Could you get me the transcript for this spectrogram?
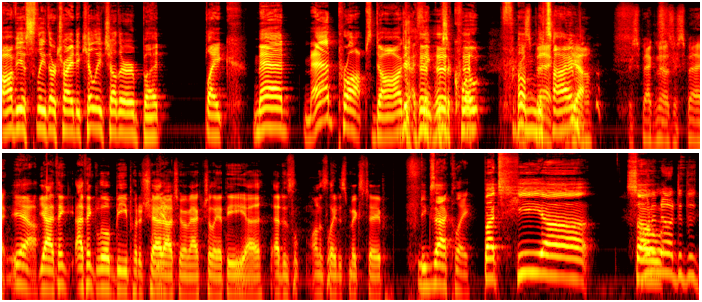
obviously they're trying to kill each other but like mad mad props dog I think was a quote from the time. Yeah. Respect knows respect. Yeah. Yeah, I think I think Lil B put a shout Yeah. out to him actually at the uh, at his on his latest mixtape. Exactly. But he uh so I want to know did the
